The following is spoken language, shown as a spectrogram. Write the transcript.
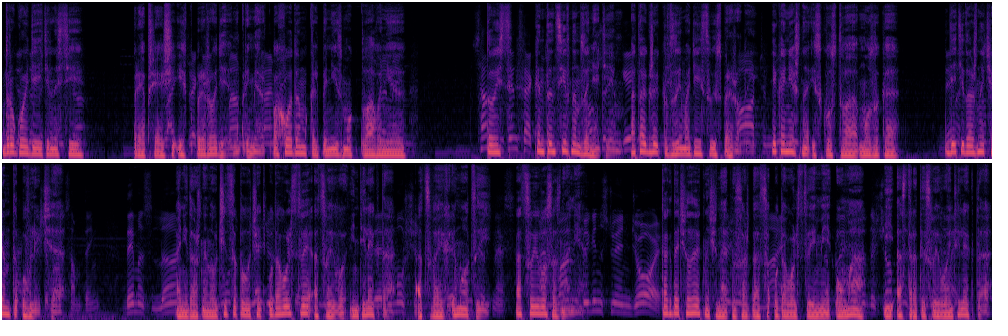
другой деятельности, приобщающей их к природе, например, к походам, к альпинизму, к плаванию, то есть к интенсивным занятиям, а также к взаимодействию с природой. И, конечно, искусство, музыка Дети должны чем-то увлечься. Они должны научиться получать удовольствие от своего интеллекта, от своих эмоций, от своего сознания. Когда человек начинает наслаждаться удовольствиями ума и остроты своего интеллекта,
